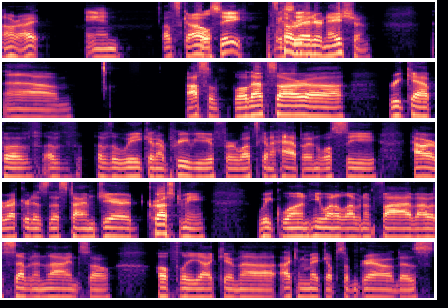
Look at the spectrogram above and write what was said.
All right. And let's go. We'll see. Let's we'll go see. Raider Nation. Um awesome. Well, that's our uh recap of of of the week and our preview for what's going to happen. We'll see how our record is this time. Jerod crushed me week 1. He went 11 and 5. I was 7 and 9, so hopefully I can uh I can make up some ground as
